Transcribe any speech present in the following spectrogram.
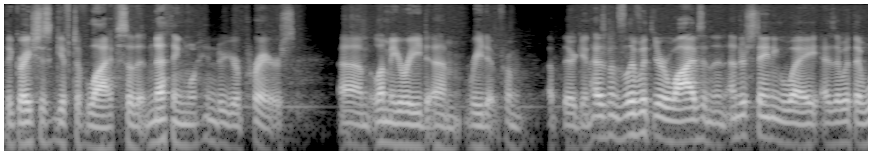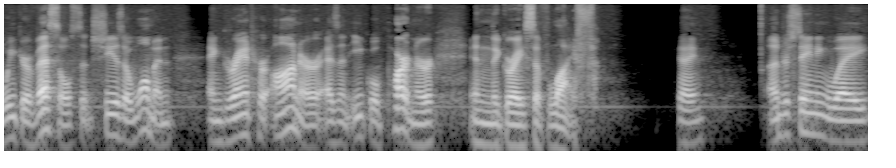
the gracious gift of life, so that nothing will hinder your prayers. Um, let me read um, read it from up there again. Husbands, live with your wives in an understanding way, as with a weaker vessel, since she is a woman, and grant her honor as an equal partner in the grace of life. Okay? Understanding way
